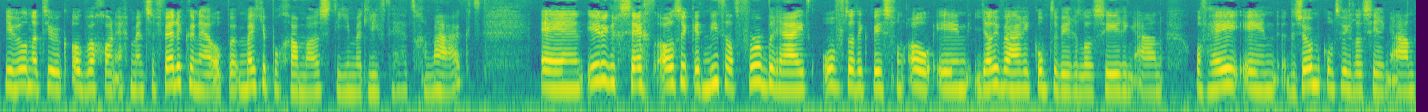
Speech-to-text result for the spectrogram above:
Je wil natuurlijk ook wel gewoon echt mensen verder kunnen helpen met je programma's die je met liefde hebt gemaakt. En eerlijk gezegd, als ik het niet had voorbereid, of dat ik wist van, oh, in januari komt er weer een lancering aan, of hey, in de zomer komt er weer een lancering aan,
